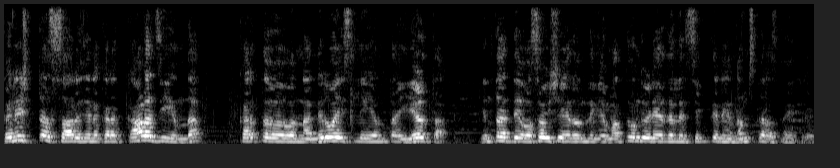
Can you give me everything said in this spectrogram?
ಕನಿಷ್ಠ ಸಾರ್ವಜನಿಕರ ಕಾಳಜಿಯಿಂದ ಕರ್ತವ್ಯವನ್ನು ನಿರ್ವಹಿಸಲಿ ಅಂತ ಹೇಳ್ತಾ ಇಂಥದ್ದೇ ಹೊಸ ವಿಷಯದೊಂದಿಗೆ ಮತ್ತೊಂದು ವಿಡಿಯೋದಲ್ಲಿ ಸಿಗ್ತೀನಿ. ನಮಸ್ಕಾರ ಸ್ನೇಹಿತರೆ.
